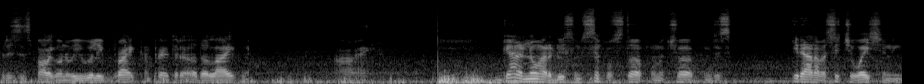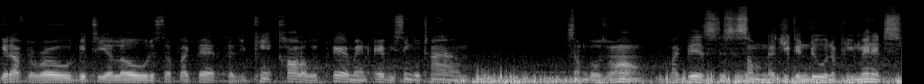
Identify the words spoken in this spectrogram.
So this is probably going to be really bright compared to the other light. Got to know how to do some simple stuff on the truck and just get out of a situation and get off the road, get to your load and stuff like that because you can't call a repairman every single time something goes wrong. Like this, this is something that you can do in a few minutes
